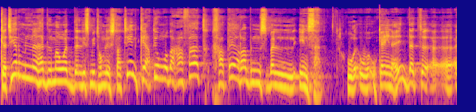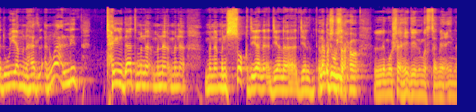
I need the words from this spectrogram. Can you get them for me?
كثير من هاد المواد اللي سميتهم ليستاتين كيعطيو مضاعفات خطيرة بالنسبة للإنسان. وكاين عدة أدوية من هذه الأنواع اللي تحيدات من من من من, من السوق ديال ديال ديال لا باش الأدوية. نشرحوا للمشاهدين المستمعين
